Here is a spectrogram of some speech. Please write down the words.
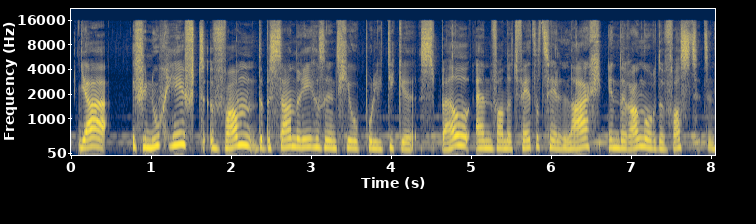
ja, genoeg heeft van de bestaande regels in het geopolitieke spel en van het feit dat zij laag in de rangorde vastzitten.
